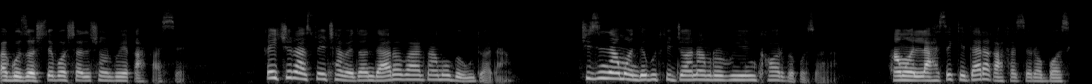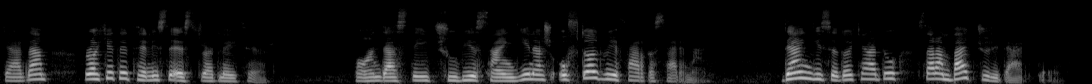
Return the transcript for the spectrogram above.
و گذاشته باشدشان روی قفسه. قیچی را از توی چمدان درآوردم و به او دادم. چیزی نمانده بود که جانم را روی این کار بگذارم. همان لحظه که در قفسه را باز کردم راکت تنیس استرادلیتر با آن دسته چوبی سنگینش افتاد روی فرق سر من. دنگی صدا کرد و سرم بد جوری درد گرفت.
